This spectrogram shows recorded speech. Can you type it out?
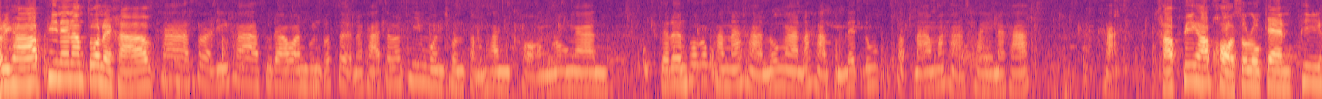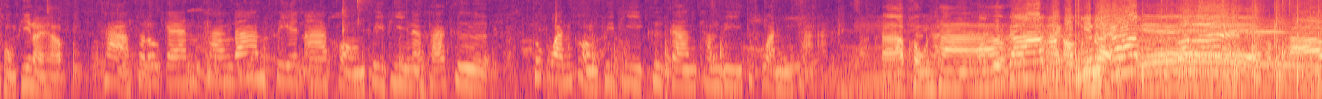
วัสดีครับ พี่แนะนำตัวหน่อยครับ ค่ะ สวัสดีค่ะ สุดาวันบุญประเสริฐนะคะ เจ้าหน้าที่มวลชนสัมพันธ์ของโรงงาน เจริญพกพันธ์อาหารโรงงานอาหารสำเร็จรูปสัตว์น้ำมหาชัยนะคะ ค่ะ ครับพี่ครับขอสโลแกนพี่ของพี่หน่อยครับ ค่ะ สโลแกนทางด้าน CNR ของ CP นะคะ คือทุกวันของ CP คือการทำดีทุกวันค่ะ ครับขอบคุณครับขอบคุณครับ ให้ของกินด้วย เย้ขอบคุณครับ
